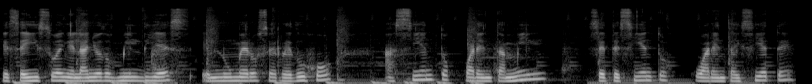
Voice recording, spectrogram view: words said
que se hizo en el año 2010, el número se redujo a 140.747%,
